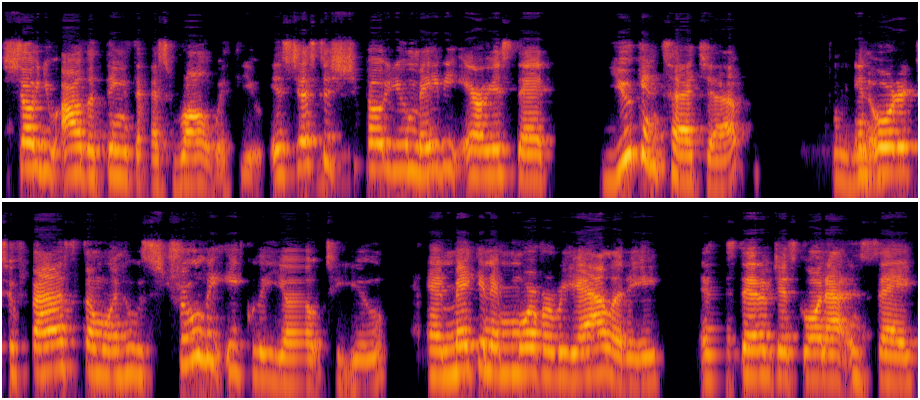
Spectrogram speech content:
show you all the things that's wrong with you. It's just to show you maybe areas that you can touch up mm-hmm. in order to find someone who's truly equally yoked to you and making it more of a reality instead of just going out and say,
